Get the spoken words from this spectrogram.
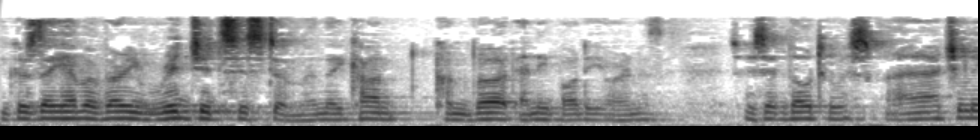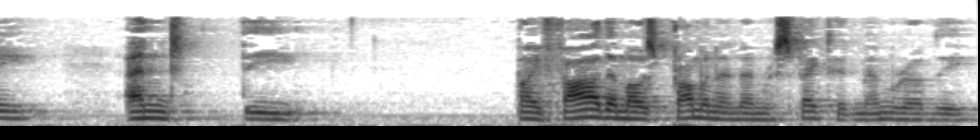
Because they have a very rigid system and they can't convert anybody or anything. So he said, go to ISKCON. And actually, and the, by far the most prominent and respected member of the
